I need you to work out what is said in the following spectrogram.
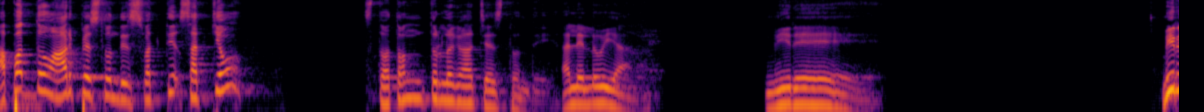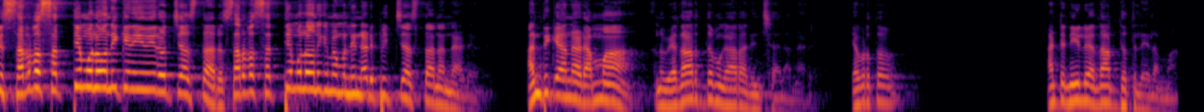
అబద్ధం ఆర్పేస్తుంది సత్య సత్యం స్వతంత్రులుగా చేస్తుంది. అల్లెలుయ మీరే. మీరు సర్వసత్యములోనికి మీరు వచ్చేస్తారు. సర్వసత్యములోనికి మిమ్మల్ని నడిపించేస్తానన్నాడు. అందుకే అన్నాడు అమ్మా నువ్వు యథార్థముగా ఆరాధించాలన్నాడు. ఎవరితో? అంటే నీలో యథార్థత లేదమ్మా.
